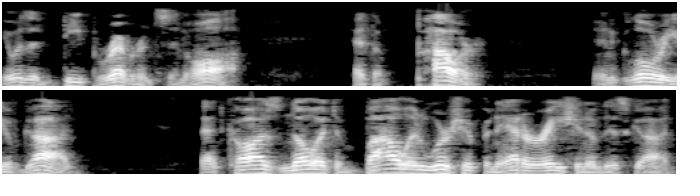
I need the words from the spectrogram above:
It was a deep reverence and awe at the power and glory of God that caused Noah to bow in worship and adoration of this God.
